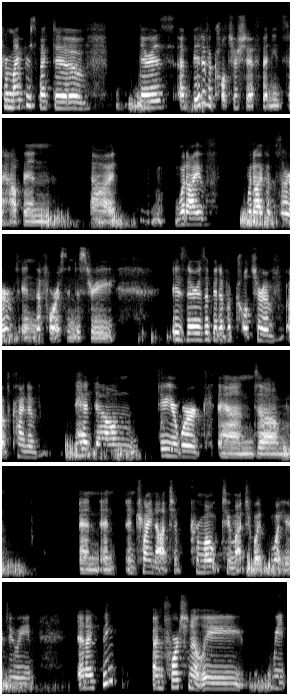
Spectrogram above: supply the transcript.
from my perspective, there is a bit of a culture shift that needs to happen. Uh, what I've what I've observed in the forest industry is there is a bit of a culture of of kind of head down, do your work, and um, and and and try not to promote too much what what you're doing. And I think, unfortunately, we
